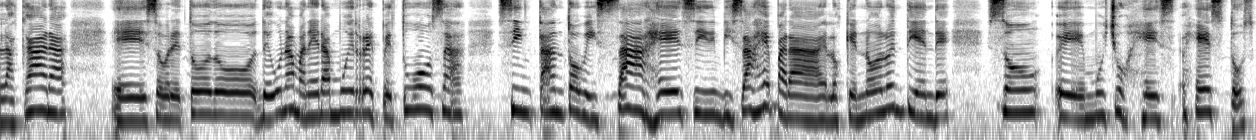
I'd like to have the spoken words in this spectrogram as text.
la cara, eh, sobre todo de una manera muy respetuosa, sin tanto visaje. Sin visaje, para los que no lo entienden, son eh, muchos gestos,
